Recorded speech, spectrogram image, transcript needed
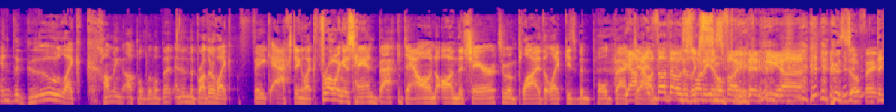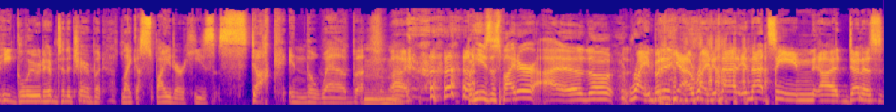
and the goo like coming up a little bit and then the brother like fake acting like throwing his hand back down on the chair to imply that like he's been pulled back Yeah, down. I thought that was, like, funny so as fuck that he uh, it was so fake. that he glued him to the chair, but like a spider, he's stuck in the web. Mm-hmm. Uh, but he's a spider. I don't. right, but it, yeah, right. In that in that scene, uh, Dennis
